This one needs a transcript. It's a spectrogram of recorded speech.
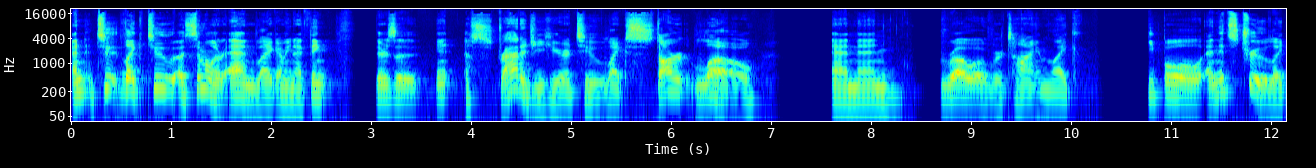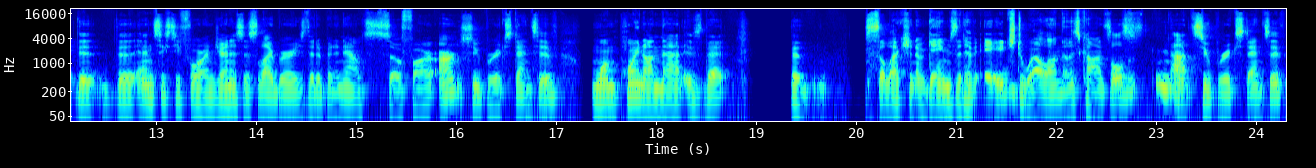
and to like to a similar end, like I mean, I think there's a a strategy here to like start low and then grow over time like people and it's true like the the N64 and Genesis libraries that have been announced so far aren't super extensive one point on that is that the selection of games that have aged well on those consoles is not super extensive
